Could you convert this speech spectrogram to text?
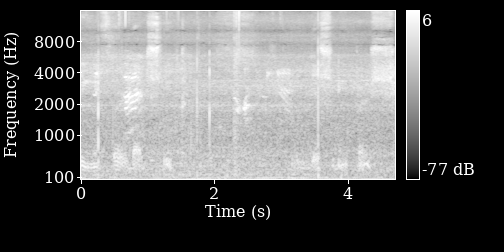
reaper. That's sick. This reaper sick.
